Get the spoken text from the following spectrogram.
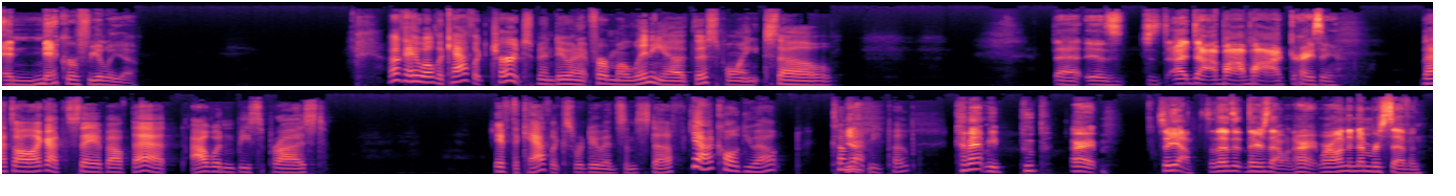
and necrophilia. Okay, well, the Catholic Church's been doing it for millennia at this point, so That is just uh, bah, bah, crazy. that's all I got to say about that. I wouldn't be surprised if the Catholics were doing some stuff. Yeah, I called you out. Come Yeah. at me, Pope. Come at me, poop. All right. So yeah, so that, there's that one. All right, we're on to number seven.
